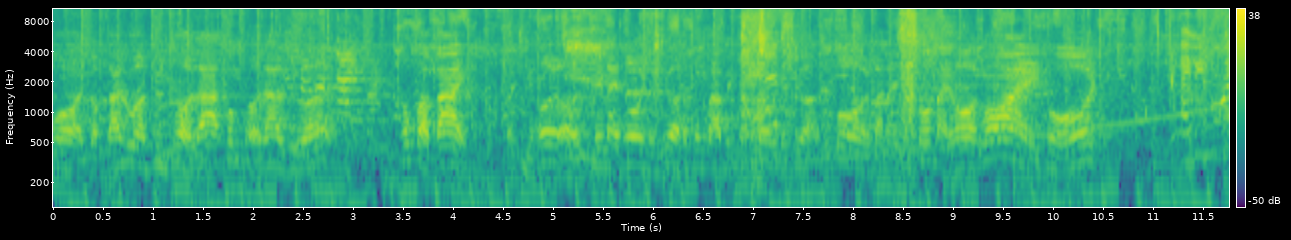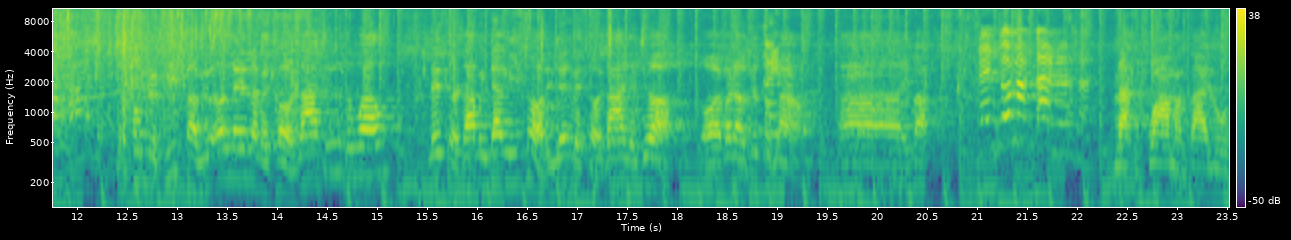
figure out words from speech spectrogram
Rồi, ngập tai luôn, đừng thở ra, không thở ra ở dưới. Không vào tai. Nó chỉ hơi ở bên này thôi, được chưa? Nó không vào bên trong đâu, được chưa? Đúng rồi, bạn này rất tốt này rồi, ngoài, thôi. Không được hít vào nữa, lên là phải thở ra chứ, đúng không? Lên thở ra, mình đang nín thở thì lên phải thở ra, nhớ chưa? Rồi, bắt đầu tiếp tục nào. Hai, bạn lạc lặn qua màn tai luôn.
